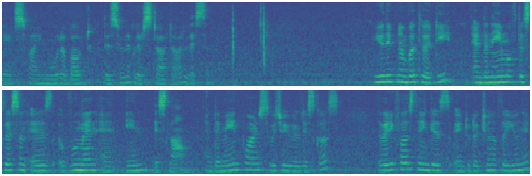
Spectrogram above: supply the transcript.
let's find more about this unit. Let's start our lesson. Unit number 30 and the name of this lesson is women and in islam. And the main points which we will discuss the very first thing is introduction of the unit.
